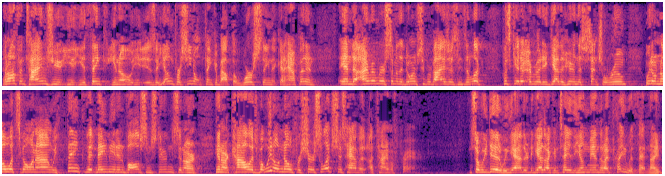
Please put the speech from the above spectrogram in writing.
and oftentimes you, you, you think, you know, as a young person, you don't think about the worst thing that could happen. And, and uh, I remember some of the dorm supervisors, he said, look, let's get everybody together here in this central room. We don't know what's going on. We think that maybe it involves some students in our, in our college, but we don't know for sure, so let's just have a, a time of prayer. And so we did. We gathered together. I can tell you the young man that I prayed with that night,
